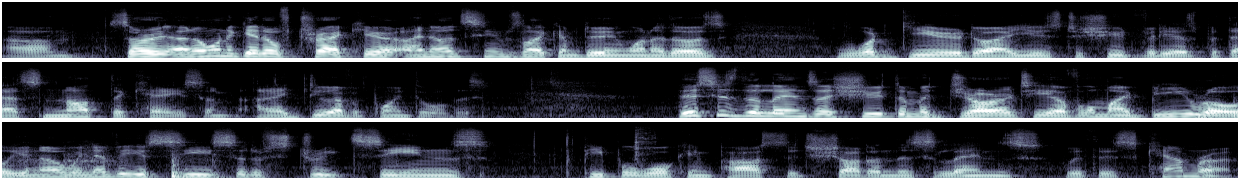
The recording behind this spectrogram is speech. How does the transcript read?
Um, sorry, I don't want to get off track here. I know it seems like I'm doing one of those, what gear do I use to shoot videos, but that's not the case. I'm, I do have a point to all this. This is the lens I shoot the majority of all my B-roll. You know, whenever you see sort of street scenes, people walking past, it's shot on this lens with this camera.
